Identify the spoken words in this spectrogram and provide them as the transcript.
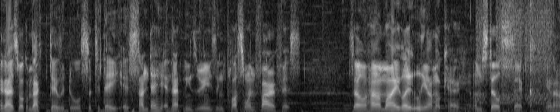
Hey guys, welcome back to Daily Duel. So today is Sunday, and that means we're using plus one Fire Fist. So how am I lately? I'm okay. I'm still sick, you know.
